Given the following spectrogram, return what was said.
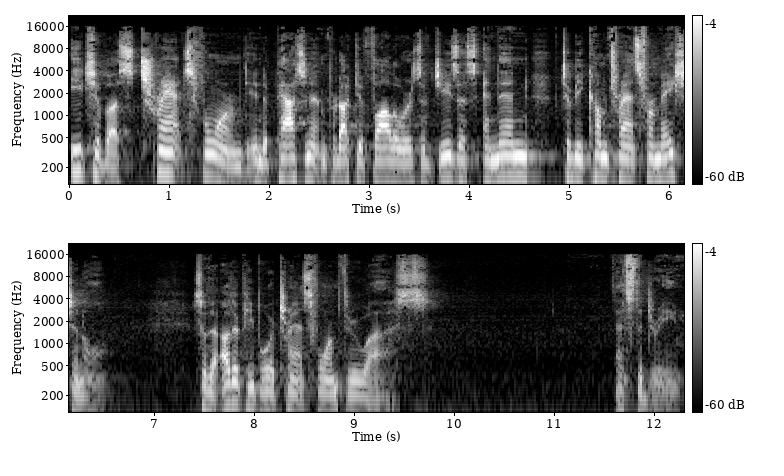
each of us transformed into passionate and productive followers of Jesus and then to become transformational so that other people are transformed through us. That's the dream.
